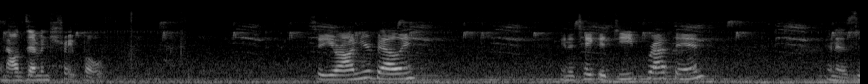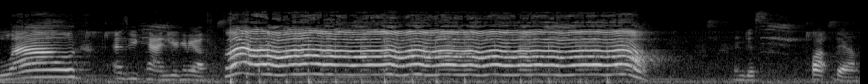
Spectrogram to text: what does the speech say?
And I'll demonstrate both. So you're on your belly. You're gonna take a deep breath in. And as loud as you can, you're gonna go, ah! And just plop down.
